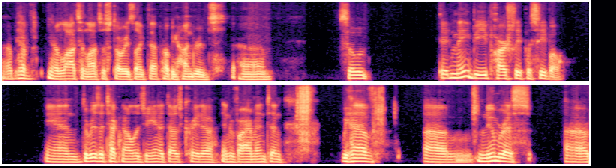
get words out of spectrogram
Uh, we have you know lots and lots of stories like that, probably hundreds. Um, so it may be partially placebo, and there is a technology, and it does create an environment. And we have um, numerous uh,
